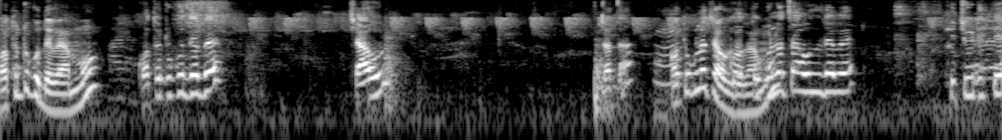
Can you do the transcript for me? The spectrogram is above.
কতটুকু দেবে আম্মু? কতটুকু দেবে? চাউল? দাদা? কতগুলো চাউল দেবে কতগুলো চাউল দেবে? খিচুড়িতে?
